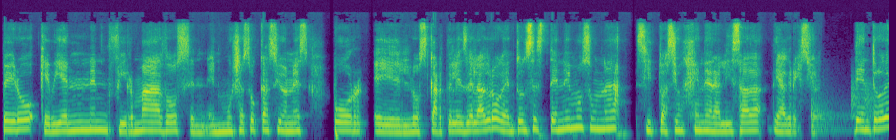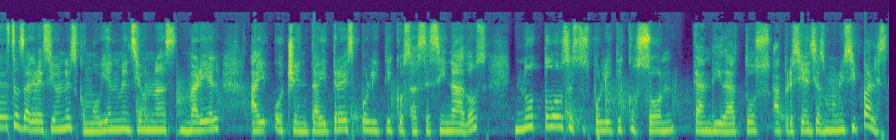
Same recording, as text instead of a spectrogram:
pero que vienen firmados en, muchas ocasiones por eh, los cárteles de la droga. Entonces tenemos una situación generalizada de agresión. Dentro de estas agresiones, como bien mencionas, Mariel, hay 83 políticos asesinados. No todos estos políticos son candidatos a presidencias municipales.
